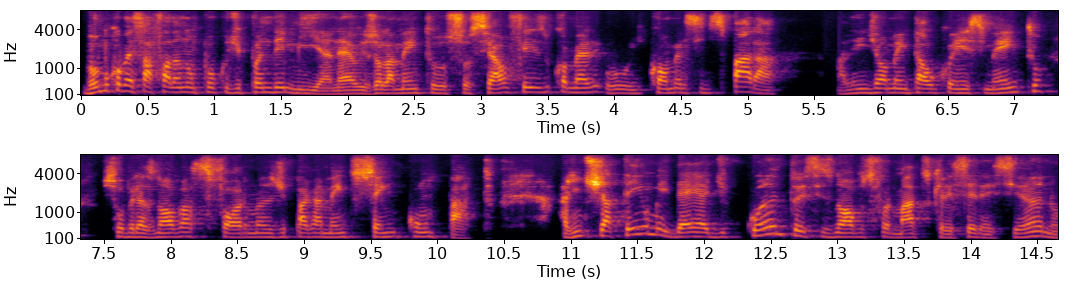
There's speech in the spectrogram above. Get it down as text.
Vamos começar falando um pouco de pandemia, né? O isolamento social fez o e-commerce disparar, além de aumentar o conhecimento sobre as novas formas de pagamento sem contato. A gente já tem uma ideia de quanto esses novos formatos cresceram esse ano?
